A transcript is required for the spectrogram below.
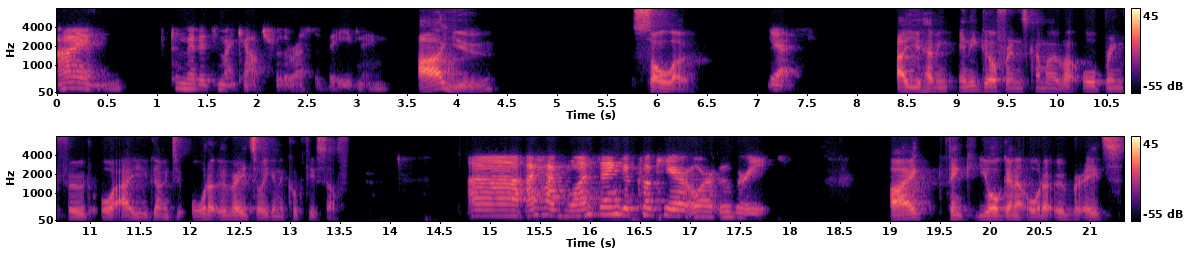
I am committed to my couch for the rest of the evening. Are you solo? Yes. Are you having any girlfriends come over or bring food, or are you going to order Uber Eats, or are you going to cook for yourself? Uh, I have one thing to cook here or Uber Eats. I think you're going to order Uber Eats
